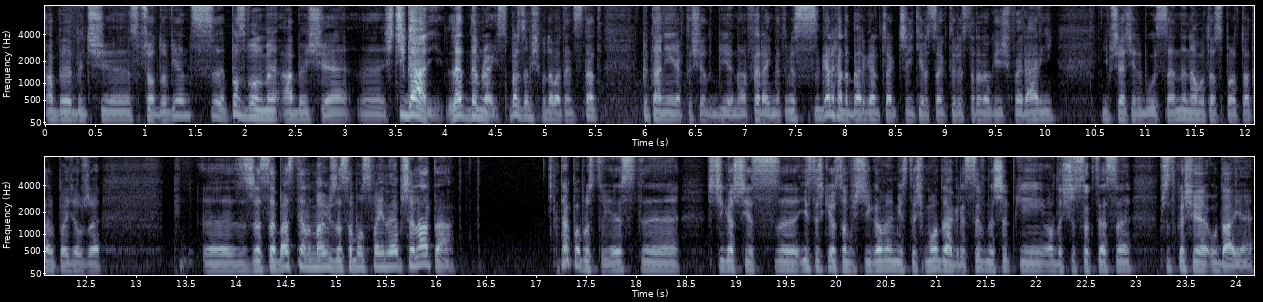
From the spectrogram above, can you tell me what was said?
aby być e, z przodu, więc e, pozwólmy, aby się e, ścigali. Let them race. Bardzo mi się podoba ten stat. Pytanie, jak to się odbije na Ferrari. Natomiast Gerhard Berger, tak, czyli kierowca, który startował kiedyś Ferrari i przyjaciel był senny, na Motorsport Total powiedział, że, że Sebastian ma już za sobą swoje najlepsze lata. Tak po prostu jest. e, Ścigasz się z, jesteś kierowcą wyścigowym, jesteś młody, agresywny, szybki, odnosisz sukcesy, wszystko się udaje.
